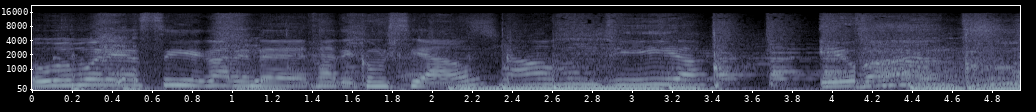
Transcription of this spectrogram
O amor é assim agora na rádio comercial. Se algum dia eu banco,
